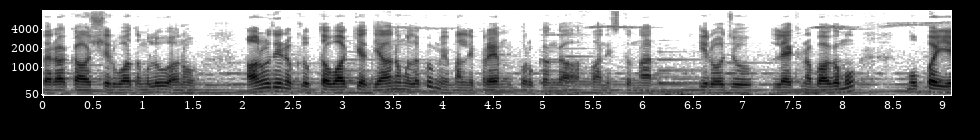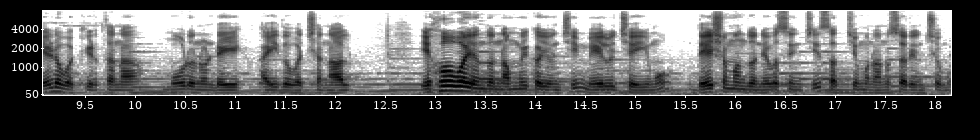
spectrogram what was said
బెరాక ఆశీర్వాదములు అను అనుదిన క్లుప్త వాక్య ధ్యానములకు మిమ్మల్ని ప్రేమపూర్వకంగా ఆహ్వానిస్తున్నాను. ఈరోజు లేఖన భాగము ముప్పై ఏడవ కీర్తన మూడు నుండి ఐదు వచనాలు. ఎహోవ యందు నమ్మిక ఉంచి మేలు చేయుము. దేశమందు నివసించి సత్యమును అనుసరించుము.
